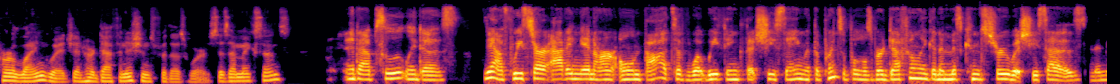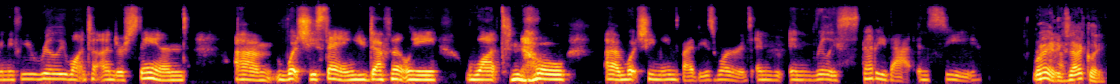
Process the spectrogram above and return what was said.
her language and her definitions for those words. Does that make sense? It absolutely does. Yeah if we start adding in our own thoughts of what we think that she's saying with the principles we're definitely going to misconstrue what she says. I mean if you really want to understand um, what she's saying you definitely want to know um, what she means by these words and and really study that and see Right, exactly,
